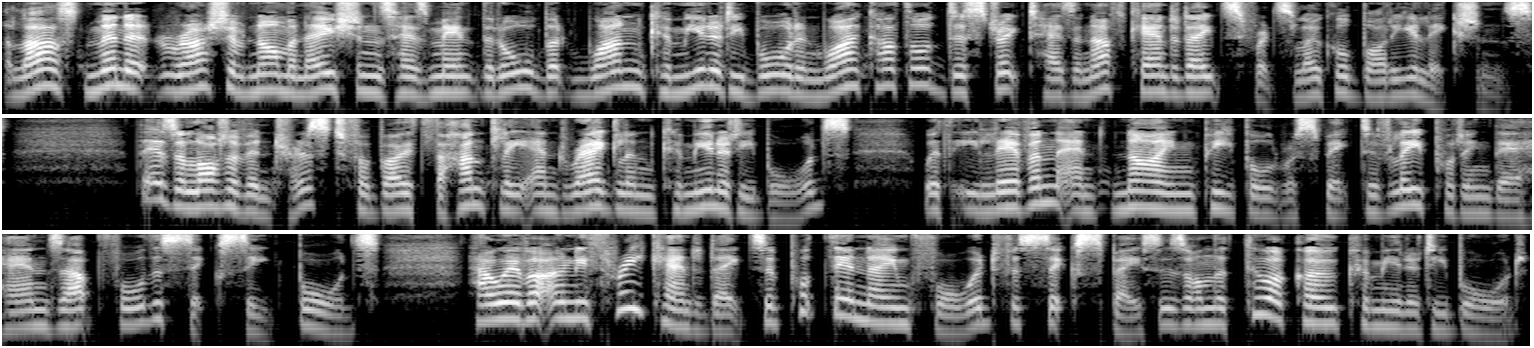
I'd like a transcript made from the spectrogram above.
A last minute rush of nominations has meant that all but one community board in Waikato district has enough candidates for its local body elections. There's a lot of interest for both the Huntly and Raglan community boards, with 11 and 9 people respectively putting their hands up for the six seat boards. However, only three candidates have put their name forward for six spaces on the Tuakau Community Board.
